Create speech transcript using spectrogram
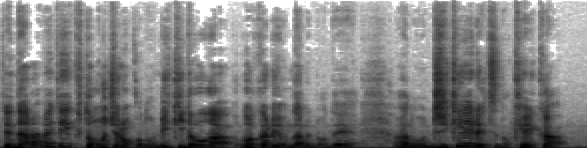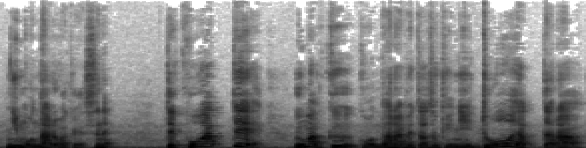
で、並べていくともちろんこの力道が分かるようになるので、あの時系列の経過にもなるわけですね。で、こうやってうまくこう並べたときにどうやったら、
